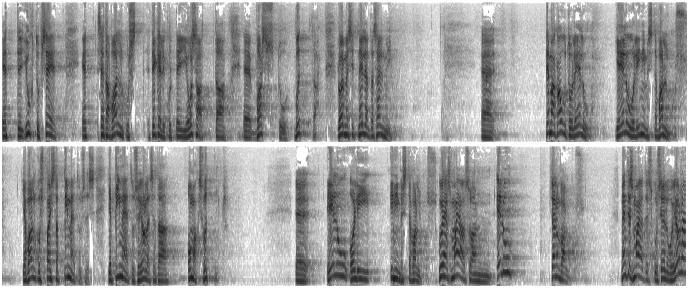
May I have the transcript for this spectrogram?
et juhtub see, et, et seda valgust tegelikult ei osata eh, vastu võtta. loeme siit neljanda salmi. Eh, tema kaudu oli elu ja elu oli inimeste valgus ja valgus paistab pimeduses ja pimedus ei ole seda omaks võtnud. elu oli inimeste valgus, kui ühes majas on elu, seal on valgus. Nendes majades, kus elu ei ole,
